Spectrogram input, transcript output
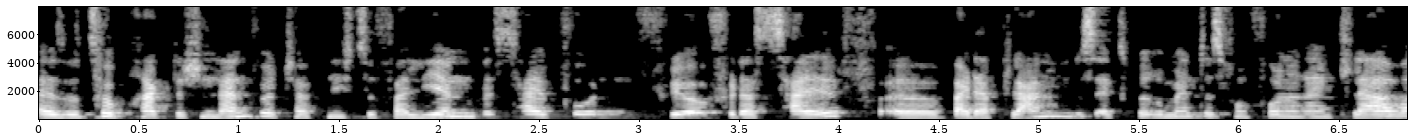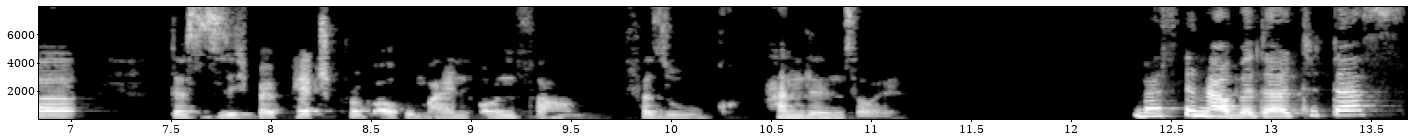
also zur praktischen Landwirtschaft nicht zu verlieren, weshalb für, für das SALF äh, bei der Planung des Experimentes von vornherein klar war, dass es sich bei Patchcrop auch um einen On-Farm-Versuch handeln soll. Was genau bedeutet das,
